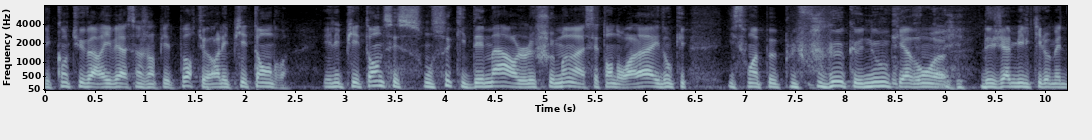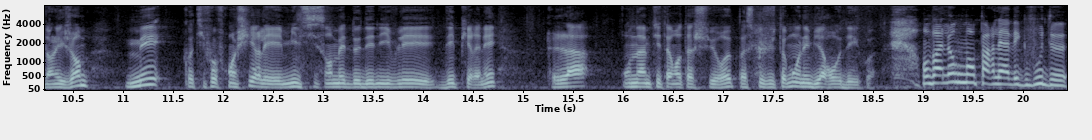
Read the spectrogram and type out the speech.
et quand tu vas arriver à Saint-Jean-Pied-de-Port, tu vas avoir les pieds tendres. Et les pieds tendres, ce sont ceux qui démarrent le chemin à cet endroit-là, et donc ils- ils sont un peu plus fougueux que nous, qui avons euh, déjà 1000 km dans les jambes. Mais quand il faut franchir les 1600 mètres de dénivelé des Pyrénées, là, on a un petit avantage sur eux, parce que justement, on est bien rodés. On va longuement parler avec vous de,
